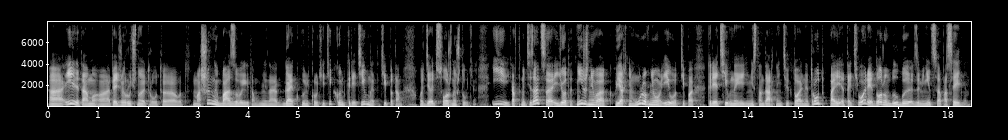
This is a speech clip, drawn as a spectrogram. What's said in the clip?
А, или там, а, опять же, ручной труд. А, вот машинный, базовый, там, не знаю, гайку какую-нибудь крутить, и какой-нибудь креативный, это типа, там, вот делать сложные штуки. И автоматизация идет от нижнего к верхнему уровню, и вот, типа, креативный, нестандартный интеллектуальный труд по этой теории должен был бы замениться последним.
